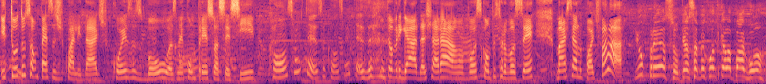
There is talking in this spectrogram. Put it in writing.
E tudo são peças de qualidade, coisas boas, né? Com preço acessível. Com certeza, com certeza. Muito obrigada, Xará. Uma boas compras para você. Marcelo, pode falar. E o preço? Eu quero saber quanto que ela pagou.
